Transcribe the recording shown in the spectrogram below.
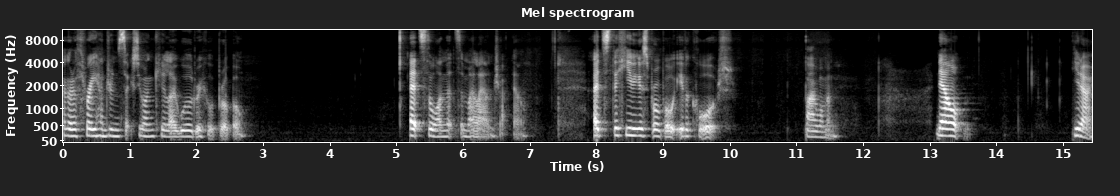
I got a 361 kilo world record broadbill. It's the one that's in my lounge right now. It's the heaviest broadbill ever caught by a woman. Now, you know,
